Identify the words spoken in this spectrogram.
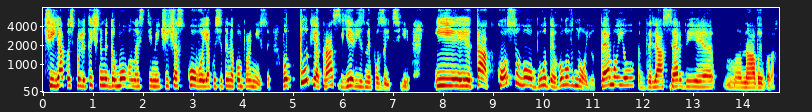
чи якось політичними домовленостями, чи частково якось іти на компроміси. От тут якраз є різні позиції. І так, Косово буде головною темою для Сербії на виборах.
